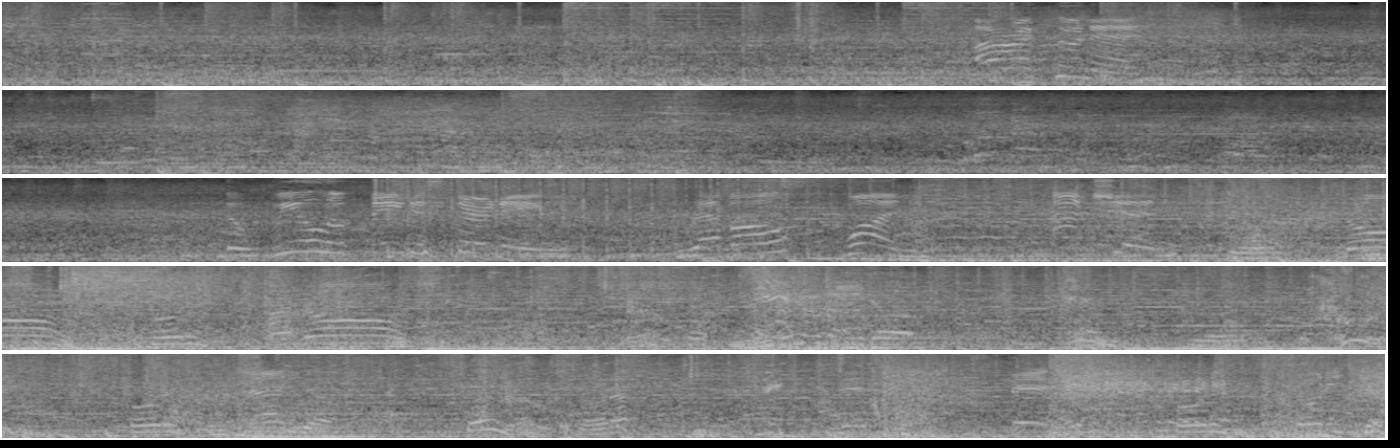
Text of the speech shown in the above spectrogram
Arakune. The wheel of fate is turning. Rebel one. Action. ドーンほらあドーン移動ほらなんだほら空ジェットスペースほらソリッド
